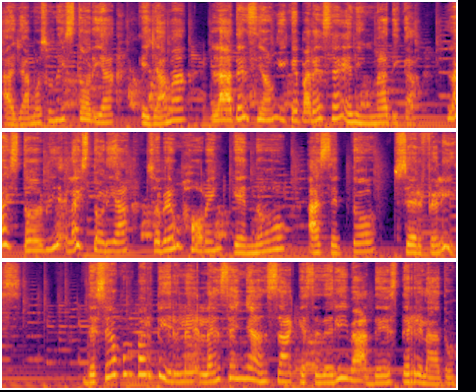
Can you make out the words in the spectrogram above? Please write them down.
hallamos una historia que llama la atención y que parece enigmática. La historia, la historia sobre un joven que no aceptó ser feliz deseo compartirle la enseñanza que se deriva de este relato.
